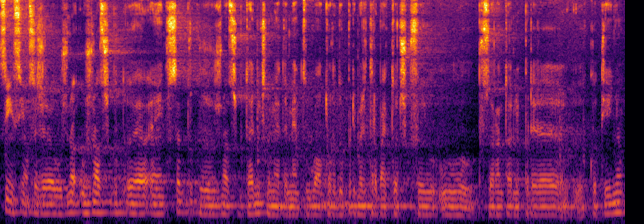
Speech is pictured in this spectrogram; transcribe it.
Sim, sim, ou seja, os, os, nossos, é, é interessante porque os nossos botânicos, nomeadamente o autor do primeiro trabalho de todos, que foi o professor António Pereira Coutinho,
